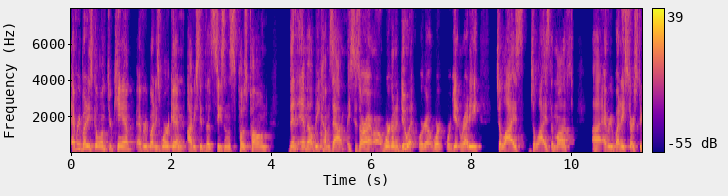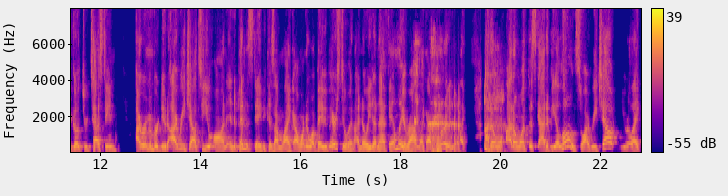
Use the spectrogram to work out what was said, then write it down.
everybody's going through camp, everybody's working. Obviously, the season's postponed. Then MLB comes out and they says, "All right, we're going to do it. We're going we're we're getting ready. July's July's the month." Uh, everybody starts to go through testing. I remember, dude, I reach out to you on Independence Day because I'm like, I wonder what Baby Bear's doing. I know he doesn't have family around. Like I'm worried. like I don't, I don't want this guy to be alone. So I reach out. You were like,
